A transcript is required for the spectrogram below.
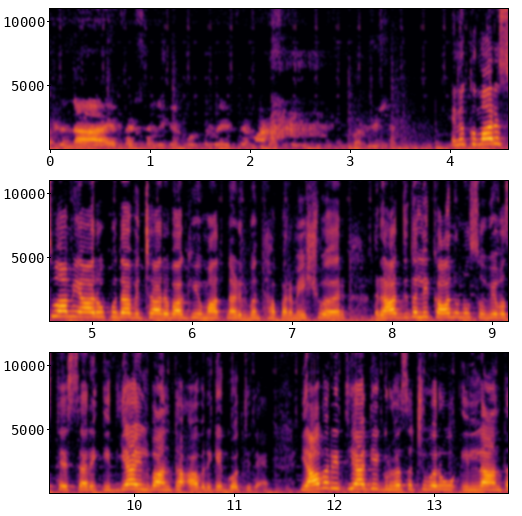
ಅದನ್ನ ಎಫ್ ಎಸ್ ಎಲ್ಗೆ ಕೊಟ್ಟು ವೆರಿಫೈ ಪರ್ಮಿಷನ್ ಇನ್ನು ಕುಮಾರಸ್ವಾಮಿ ಆರೋಪದ ವಿಚಾರವಾಗಿಯೂ ಮಾತನಾಡಿರುವಂತಹ ಪರಮೇಶ್ವರ್ ರಾಜ್ಯದಲ್ಲಿ ಕಾನೂನು ಸುವ್ಯವಸ್ಥೆ ಸರಿ ಇದೆಯಾ ಇಲ್ವಾ ಅಂತ ಅವರಿಗೆ ಗೊತ್ತಿದೆ. ಯಾವ ರೀತಿಯಾಗಿ ಗೃಹ ಸಚಿವರು ಇಲ್ಲ ಅಂತ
